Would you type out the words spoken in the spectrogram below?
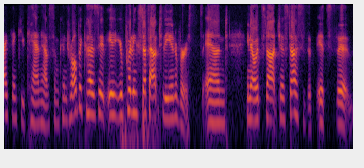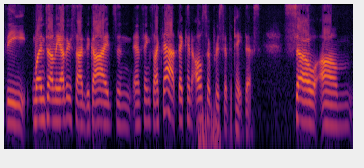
I think you can have some control because it, it, you're putting stuff out to the universe, and you know, it's not just us. It's the the ones on the other side, the guides and and things like that, that can also precipitate this. So, um,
